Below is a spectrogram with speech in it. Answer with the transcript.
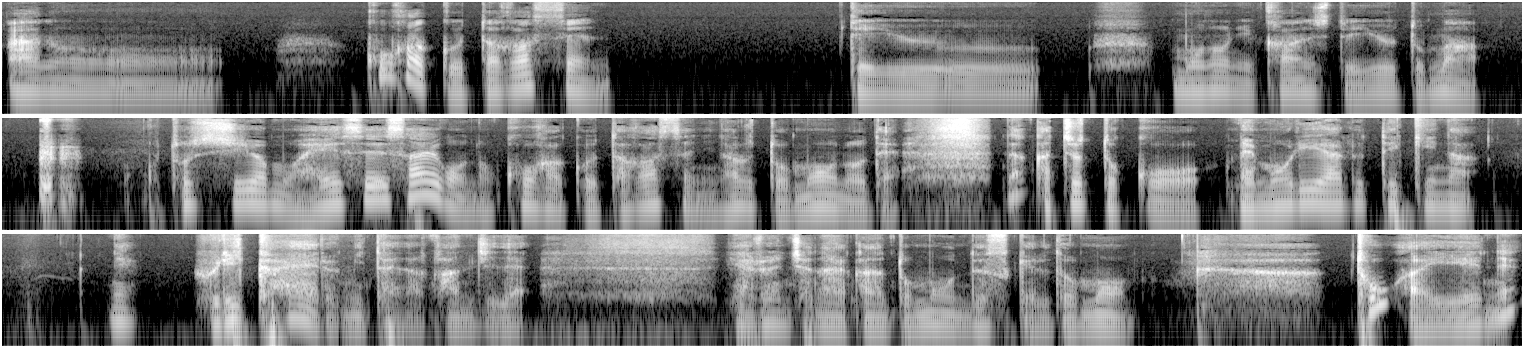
あのー、紅白歌合戦っていうものに関して言うと、まあ、今年はもう平成最後の紅白歌合戦になると思うので、なんかちょっとこう、メモリアル的な、ね、振り返るみたいな感じでやるんじゃないかなと思うんですけれども、とはいえね、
